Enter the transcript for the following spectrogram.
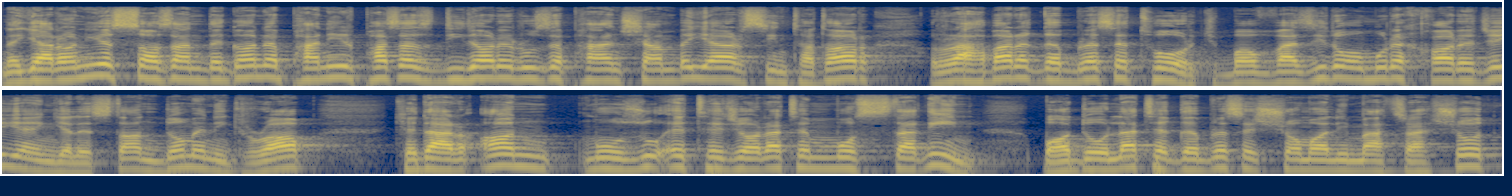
نگرانی سازندگان پنیر پس از دیدار روز پنجشنبه ارسین تاتار رهبر قبرس ترک با وزیر امور خارجه انگلستان دومینیک راب که در آن موضوع تجارت مستقیم با دولت قبرس شمالی مطرح شد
